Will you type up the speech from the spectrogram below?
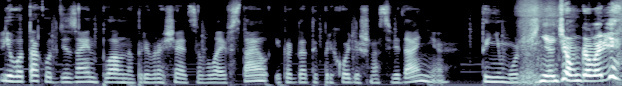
И вот так вот дизайн плавно превращается в лайфстайл, и когда ты приходишь на свидание, ты не можешь ни о чем говорить.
